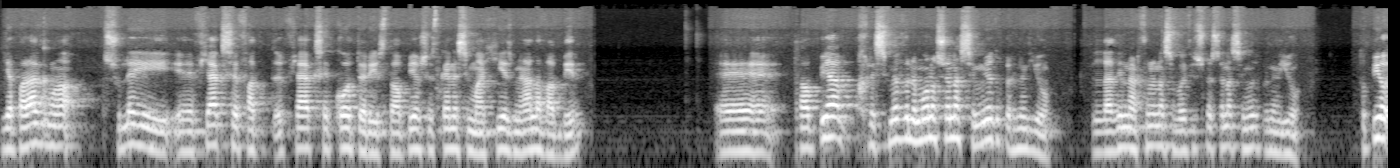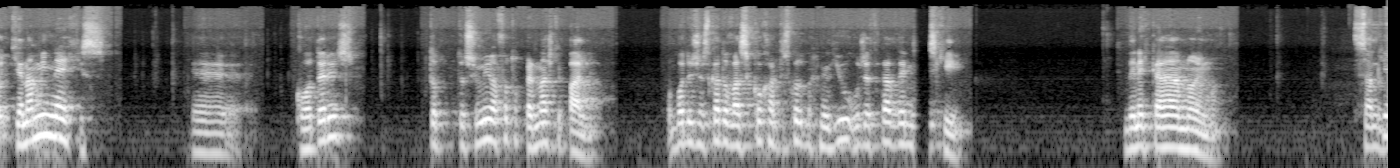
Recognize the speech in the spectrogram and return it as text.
Για παράδειγμα, σου λέει ε, φτιάξε, φα- φτιάξε κότερεις, τα οποία ουσιαστικά είναι συμμαχίες με άλλα βαμπύρ, ε, τα οποία χρησιμεύουν μόνο σε ένα σημείο του παιχνιδιού. Δηλαδή να έρθουν να σε βοηθήσουν σε ένα σημείο του παιχνιδιού. Το οποίο και να μην έχεις ε, κότερης, το, το σημείο αυτό το περνάς και πάλι. Οπότε ουσιαστικά το βασικό χαρακτηριστικό του παιχνιδιού ουσιαστικά δεν ισχύει. Δεν έχει κανένα νόημα. Σαν Και-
